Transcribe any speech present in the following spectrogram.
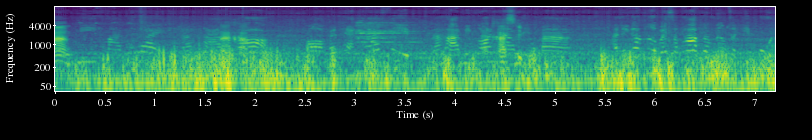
มากใบมีดมาด้วยนะคะนะครับก็เอ่อเป็นแท็ก50นะคะ มีก้อนแท็กยางติด50มา อันนี้ก็คือเป็นสภาพเดิมๆจากญี่ปุ่น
